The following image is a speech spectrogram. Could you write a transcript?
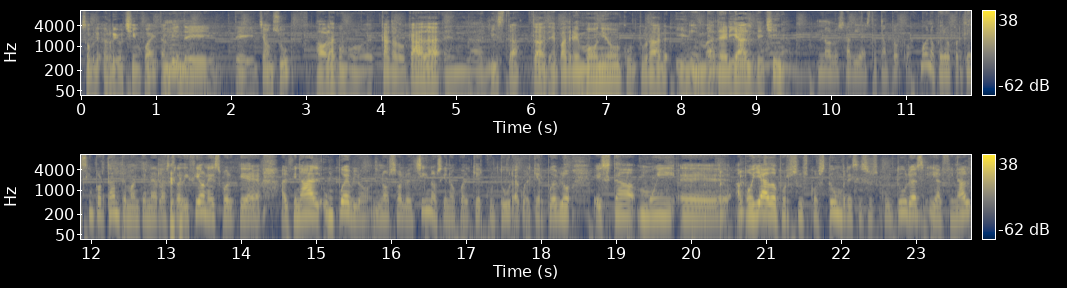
sobre el río Qinghai, también Mm. de, de Jiangsu, ahora como catalogada en la lista de patrimonio cultural inmaterial de China. No lo sabía esto tampoco. Bueno, pero porque es importante mantener las tradiciones, porque eh, al final un pueblo, no solo el chino, sino cualquier cultura, cualquier pueblo está muy eh, apoyado por sus costumbres y sus culturas y al final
